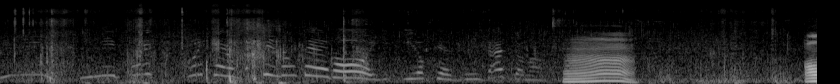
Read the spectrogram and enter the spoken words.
이미, 이미 뿌리, 뿌리채로 꽂힌 상태에서 이, 이렇게 물 쌓였잖아. 음. 어,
